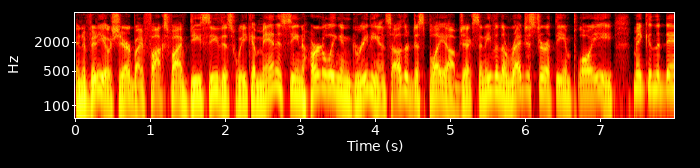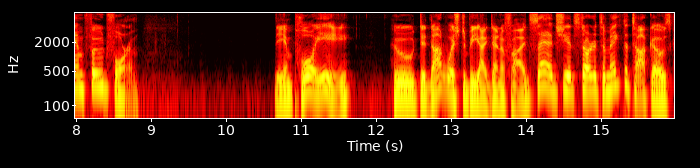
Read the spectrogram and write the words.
In a video shared by Fox 5 DC this week, a man is seen hurtling ingredients, other display objects, and even the register at the employee making the damn food for him. The employee, who did not wish to be identified, said she had started to make the tacos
